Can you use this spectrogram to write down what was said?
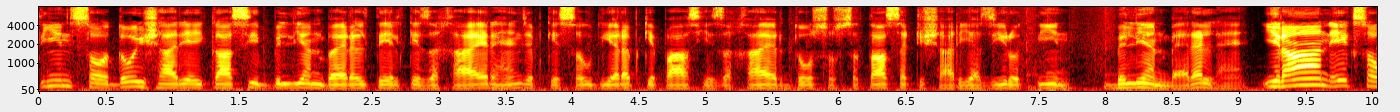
तीन सौ दो इशारिया इक्यासी बिलियन बैरल तेल के ज़खायर हैं, जबकि सऊदी अरब के पास ये ज़खायर दो सौ सतासठ इशारिया ज़ीरो तीन बिलियन बैरल हैं। ईरान एक सौ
